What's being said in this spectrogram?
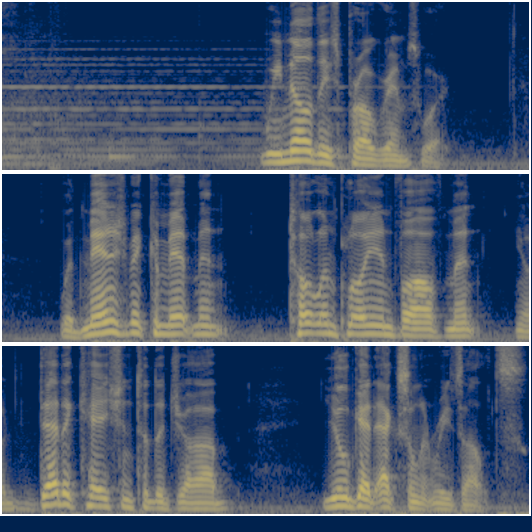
We know these programs work. With management commitment, total employee involvement, you know, dedication to the job, you'll get excellent results.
